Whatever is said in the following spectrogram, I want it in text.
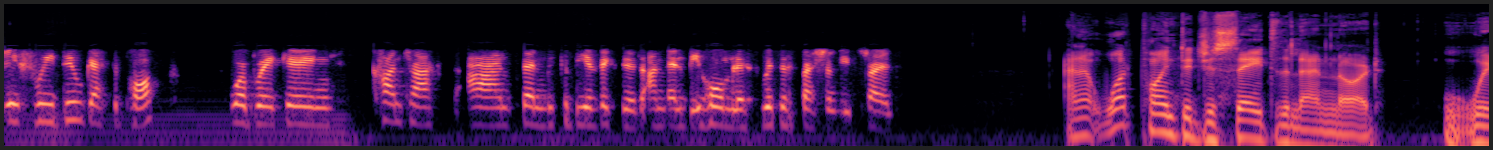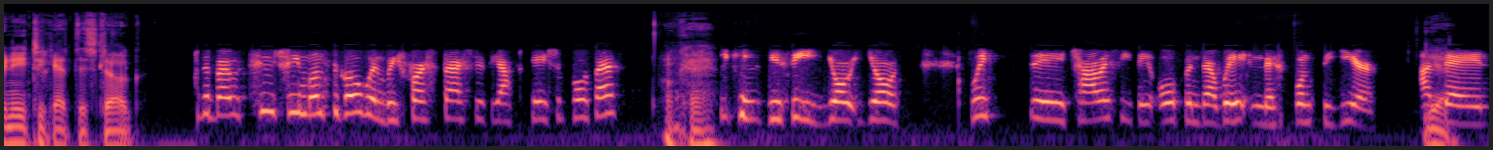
if we do get the pup, we're breaking contracts, and then we could be evicted and then be homeless with a special needs child. And at what point did you say to the landlord, "We need to get this dog"? It was about two, three months ago when we first started the application process. Okay. because you see, you're you're with the charity. They open their waiting list once a year, and Yeah. then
